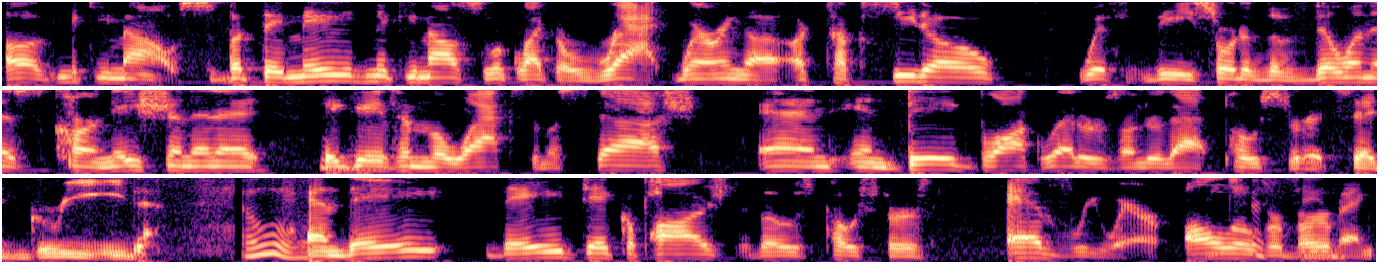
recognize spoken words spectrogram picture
of Mickey Mouse, but they made Mickey Mouse look like a rat wearing a, a tuxedo with the sort of the villainous carnation in it. They gave him the waxed mustache, and in big block letters under that poster, it said "greed." oh And they they decoupaged those posters everywhere, all over. Burbank.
